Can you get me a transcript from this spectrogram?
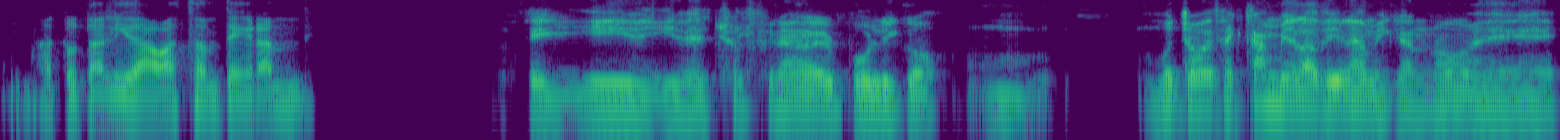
una totalidad bastante grande. Y, y de hecho al final el público mm, muchas veces cambia las dinámicas, ¿no? Eh,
